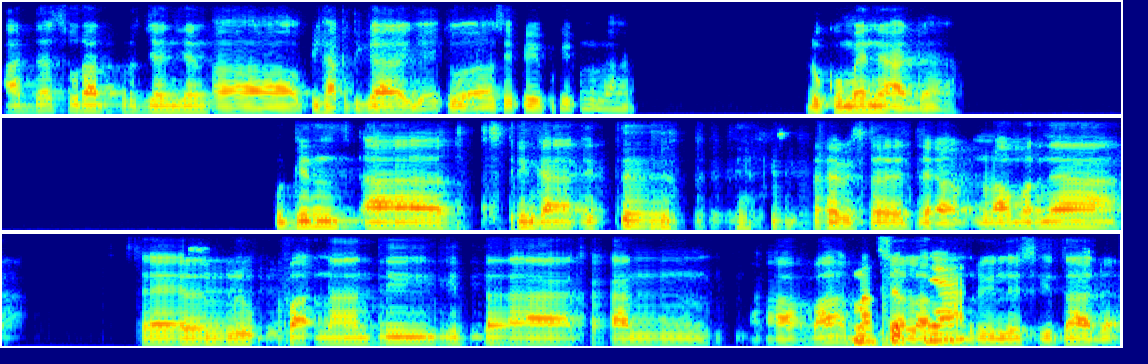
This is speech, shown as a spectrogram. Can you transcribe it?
ada surat perjanjian uh, pihak tiga yaitu uh, CP Bukit Pendulangan. Dokumennya ada. Mungkin uh, singkat itu kita bisa jawab. Nomornya saya lupa nanti kita akan apa Maksudnya, dalam rilis kita ada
